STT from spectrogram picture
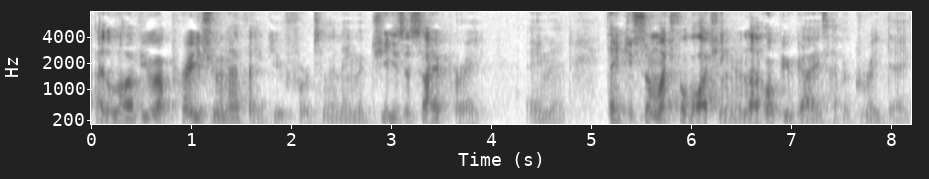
I love you, I praise you, and I thank you. For it's in the name of Jesus I pray. Amen. Thank you so much for watching, and I hope you guys have a great day.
